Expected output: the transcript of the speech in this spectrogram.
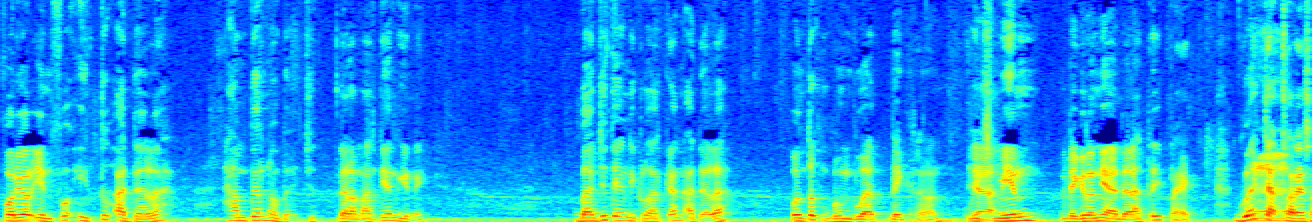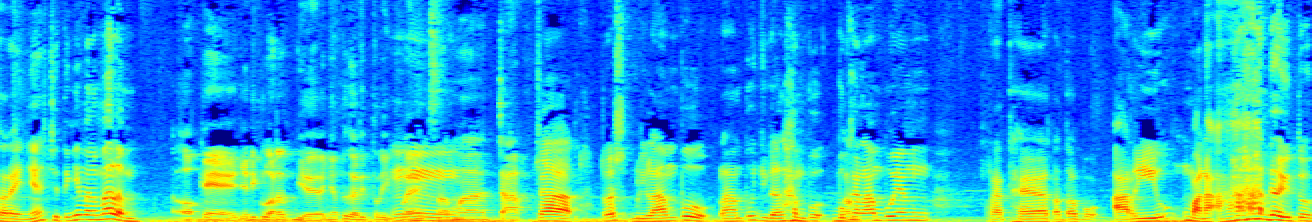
For your info itu adalah hampir no budget. Dalam artian gini. Budget yang dikeluarkan adalah untuk membuat background, which Ya. mean backgroundnya adalah triplek. Gue Ya. cat sore-sorenya, syutingnya malam-malam. Oke, jadi keluar biayanya tuh dari triplek Hmm. sama cat. Cat, terus beli lampu, lampu juga lampu, bukan lampu yang red hat atau Ariu, mana ada itu?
